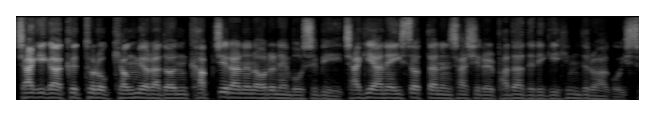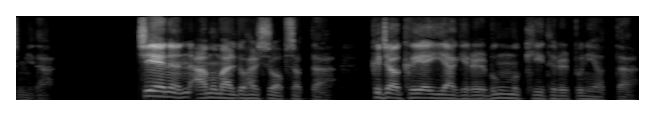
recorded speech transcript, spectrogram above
자기가 그토록 경멸하던 갑질하는 어른의 모습이 자기 안에 있었다는 사실을 받아들이기 힘들어하고 있습니다. 지혜는 아무 말도 할 수 없었다. 그저 그의 이야기를 묵묵히 들을 뿐이었다.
